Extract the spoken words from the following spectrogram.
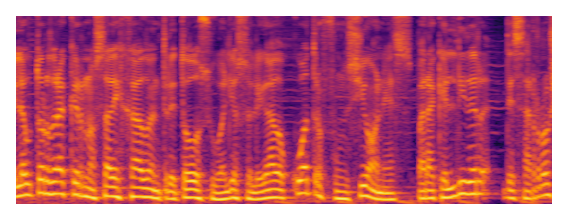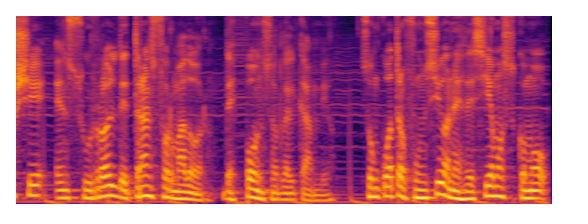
El autor Dracker nos ha dejado entre todo su valioso legado cuatro funciones para que el líder desarrolle en su rol de transformador, de sponsor del cambio. Son cuatro funciones, decíamos, como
